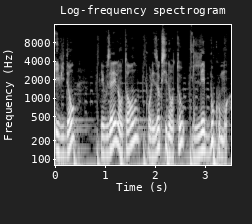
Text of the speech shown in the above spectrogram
évident, mais vous allez l'entendre, pour les Occidentaux, il l'est beaucoup moins.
